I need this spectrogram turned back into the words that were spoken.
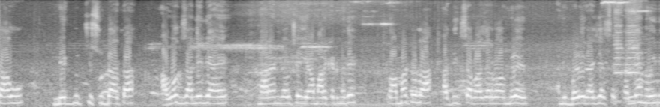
साऊ मेघदूतची सुद्धा आता आवक झालेली आहे. नारायणगावच्या या मार्केटमध्ये टोमॅटोला अधिकचा बाजारभाव मिळेल. आणि बळीराजाचं कल्याण होईल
